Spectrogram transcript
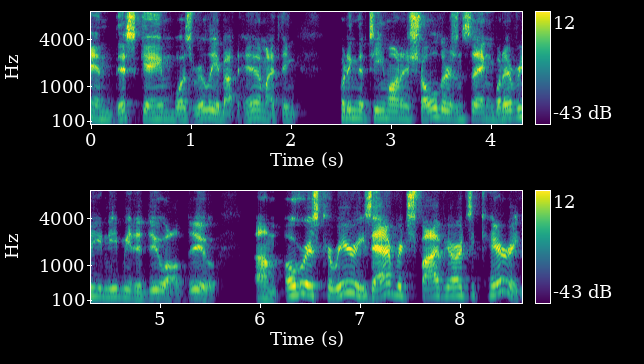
And this game was really about him. I think putting the team on his shoulders and saying, "Whatever you need me to do, I'll do." Um, over his career, he's averaged five yards a carry.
